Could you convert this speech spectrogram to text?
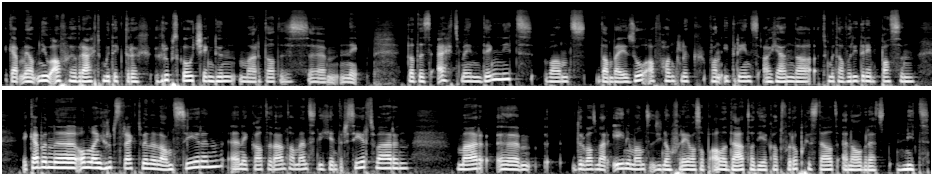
Ik heb mij opnieuw afgevraagd, moet ik terug groepscoaching doen? Maar dat is, um, nee, dat is echt mijn ding niet, want dan ben je zo afhankelijk van iedereen's agenda. Het moet dan voor iedereen passen. Ik heb een uh, online groepstraject willen lanceren en ik had een aantal mensen die geïnteresseerd waren, maar um, er was maar één iemand die nog vrij was op alle data die ik had vooropgesteld en al de rest niet.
